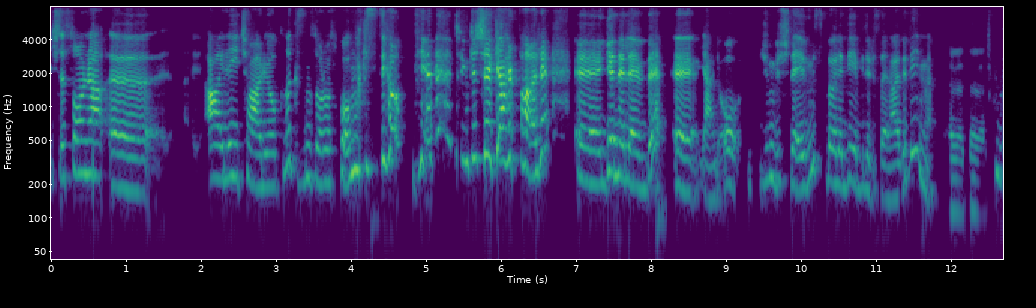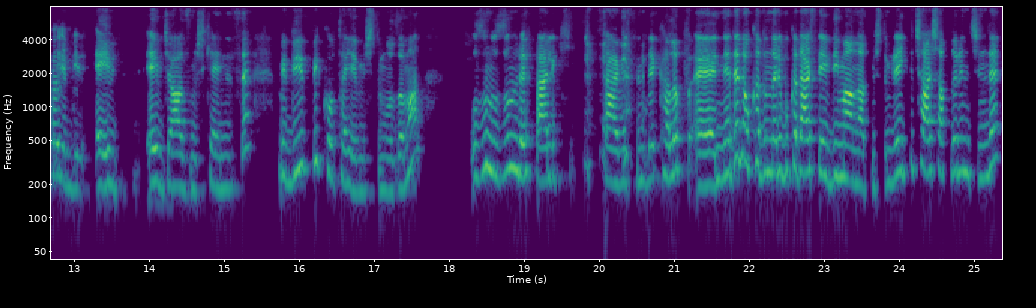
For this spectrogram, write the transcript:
İşte sonra e, aileyi çağırıyor okula. Kızınız orospu olmak istiyor diye. Çünkü şekerpare e, genel evde e, yani o cümbüşlü evimiz böyle diyebiliriz herhalde değil mi? Evet evet. Böyle bir ev evcağızmış kendisi ve büyük bir kota yemiştim o zaman. Uzun uzun rehberlik servisinde kalıp e, neden o kadınları bu kadar sevdiğimi anlatmıştım. Renkli çarşafların içinde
